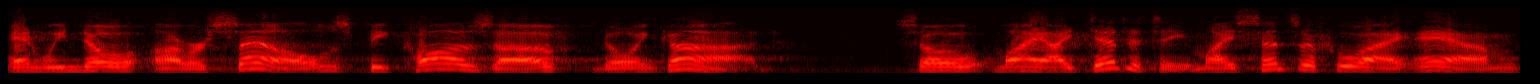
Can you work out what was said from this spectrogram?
And we know ourselves because of knowing God. So my identity, my sense of who I am,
